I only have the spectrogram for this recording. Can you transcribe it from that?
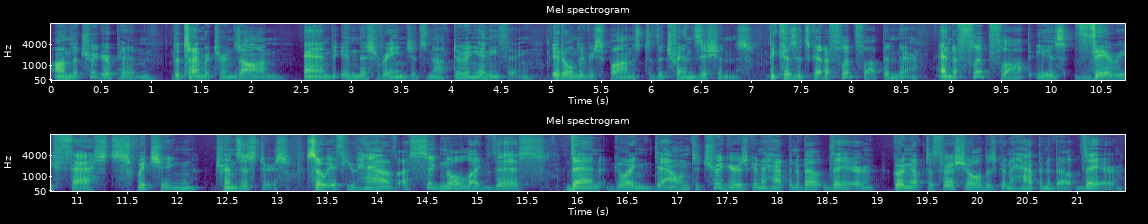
on the trigger pin, the timer turns on, and in this range it's not doing anything. It only responds to the transitions because it's got a flip-flop in there. And a flip-flop is very fast switching transistors. So if you have a signal like this, then going down to trigger is going to happen about there. Going up to threshold is going to happen about there.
